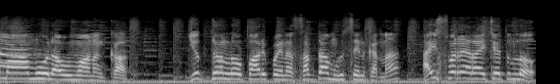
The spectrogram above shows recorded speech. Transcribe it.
మామూలు అవమానం కాదు. యుద్ధంలో పారిపోయిన సద్దాం హుస్సేన్ కన్నా ఐశ్వర్యరాయ్ చేతుల్లో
